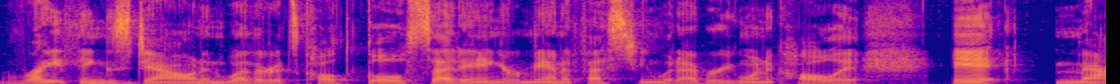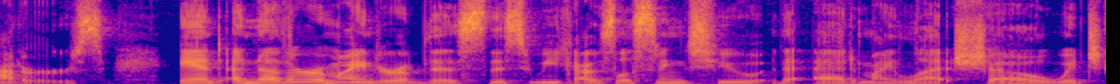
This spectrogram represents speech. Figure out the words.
write things down. And whether it's called goal setting or manifesting, whatever you want to call it, it matters. And another reminder of this this week, I was listening to the Ed Mylett show, which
